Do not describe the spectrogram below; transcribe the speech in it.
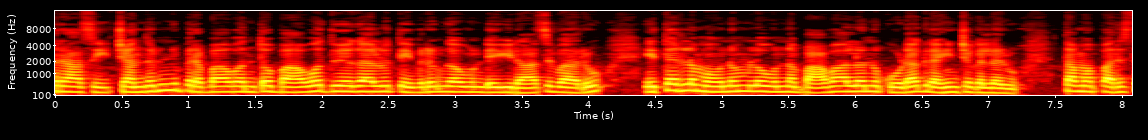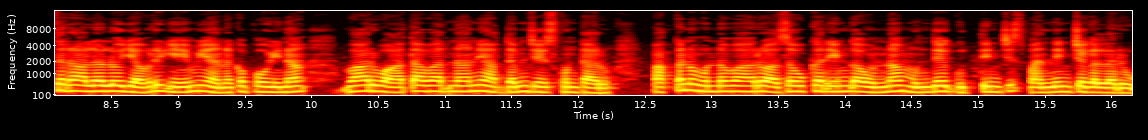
రాశి. చంద్రుని ప్రభావంతో భావోద్వేగాలు తీవ్రంగా ఉండే ఈ రాశివారు ఇతరుల మౌనంలో ఉన్న భావాలను కూడా గ్రహించగలరు. తమ పరిసరాలలో ఎవరు ఏమీ అనకపోయినా వారు వాతావరణాన్ని అర్థం చేసుకుంటారు. పక్కన ఉన్నవారు అసౌకర్యంగా ఉన్నా ముందే గుర్తించి స్పందించగలరు.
